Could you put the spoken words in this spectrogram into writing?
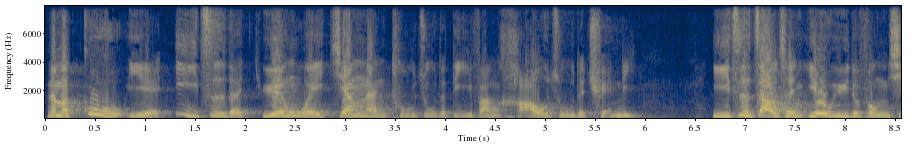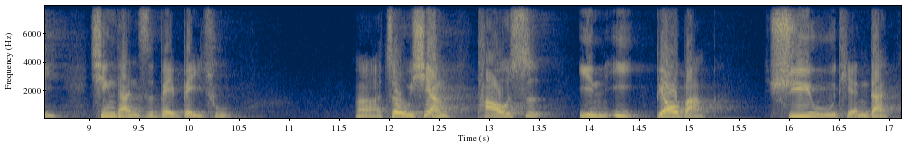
那么，故也抑制的原为江南土著的地方豪族的权利，以致造成忧郁的风气。清谈之辈辈出，啊，走向陶氏、隐逸、标榜虚无恬淡、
